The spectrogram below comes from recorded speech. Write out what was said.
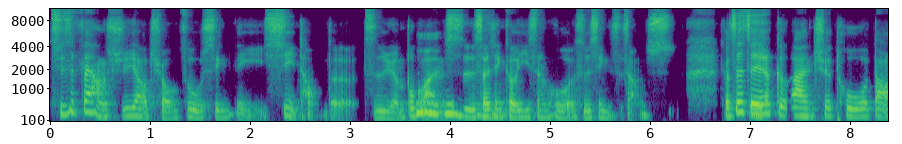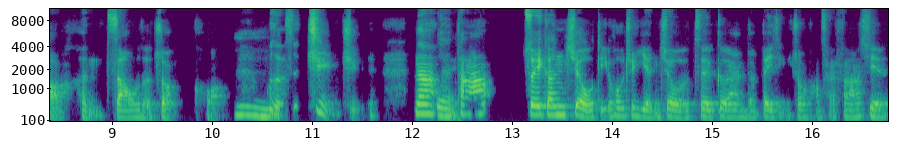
其实非常需要求助心理系统的资源，不嗯管是身心科医生或者是心理咨商师，可是这，些个案却拖到很糟的状况，或嗯。者是拒绝。那，他追根究底，或去研究这个案的背景状况，才发现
